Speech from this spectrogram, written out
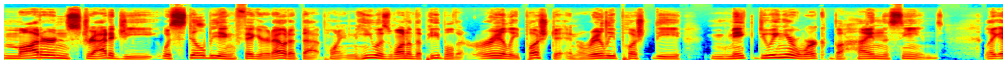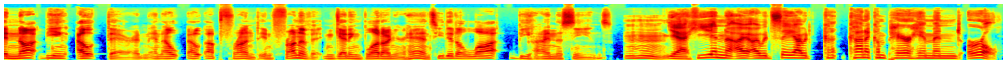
modern strategy was still being figured out at that point, and he was one of the people that really pushed it and really pushed the make doing your work behind the scenes. Like and not being out there and, and out, out up front in front of it and getting blood on your hands. He did a lot behind the scenes. hmm Yeah, he and I, I would say I would c- kind of compare him and Earl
